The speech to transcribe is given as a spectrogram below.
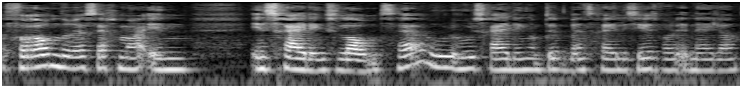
veranderen, zeg maar, in, in scheidingsland. Hè? Hoe, hoe scheidingen op dit moment gerealiseerd worden in Nederland.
